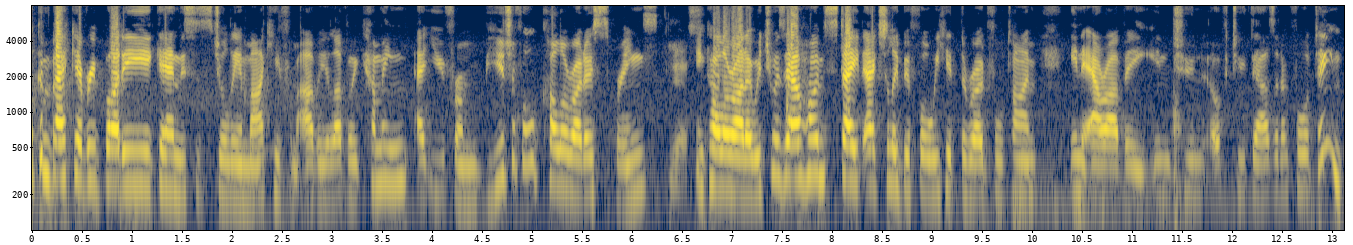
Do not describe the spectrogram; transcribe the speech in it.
Welcome back, everybody. Again, this is Julie and Mark here from RV Love. We're coming at you from beautiful Colorado Springs Yes. in Colorado, which was our home state actually before we hit the road full time in our RV in June of 2014.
